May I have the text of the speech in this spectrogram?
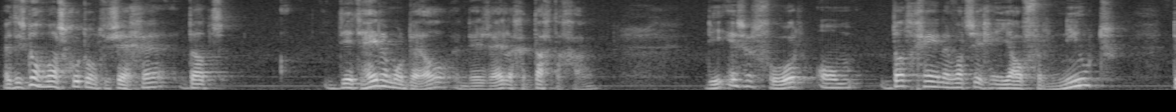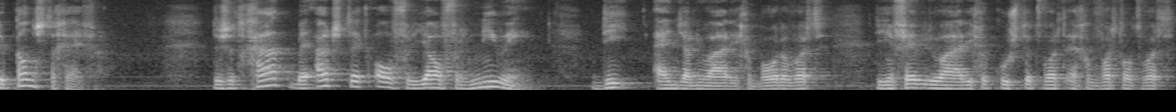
Het is nogmaals goed om te zeggen dat dit hele model en deze hele gedachtegang, die is ervoor om datgene wat zich in jou vernieuwt, de kans te geven. Dus het gaat bij uitstek over jouw vernieuwing, die eind januari geboren wordt, die in februari gekoesterd wordt en geworteld wordt,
